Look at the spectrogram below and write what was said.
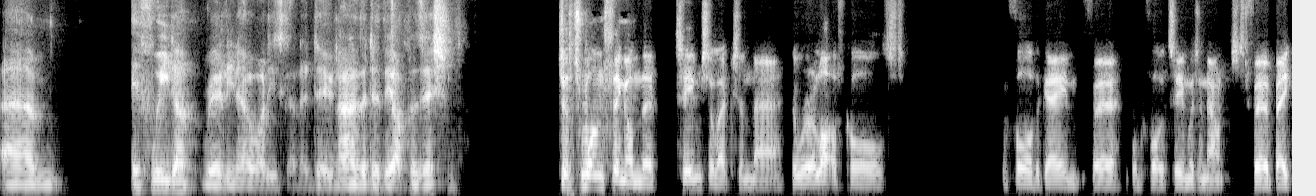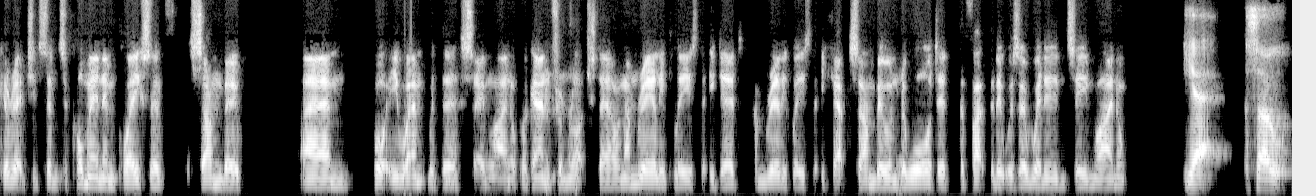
Um, if we don't really know what he's going to do, neither do the opposition. Just one thing on the team selection there. There were a lot of calls before the game for, or before the team was announced, for Baker Richardson to come in in place of Sambu. Um, but he went with the same lineup again from Rochdale, and I'm really pleased that he did. I'm really pleased that he kept Sambu and rewarded the fact that it was a winning team lineup. Yeah. So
